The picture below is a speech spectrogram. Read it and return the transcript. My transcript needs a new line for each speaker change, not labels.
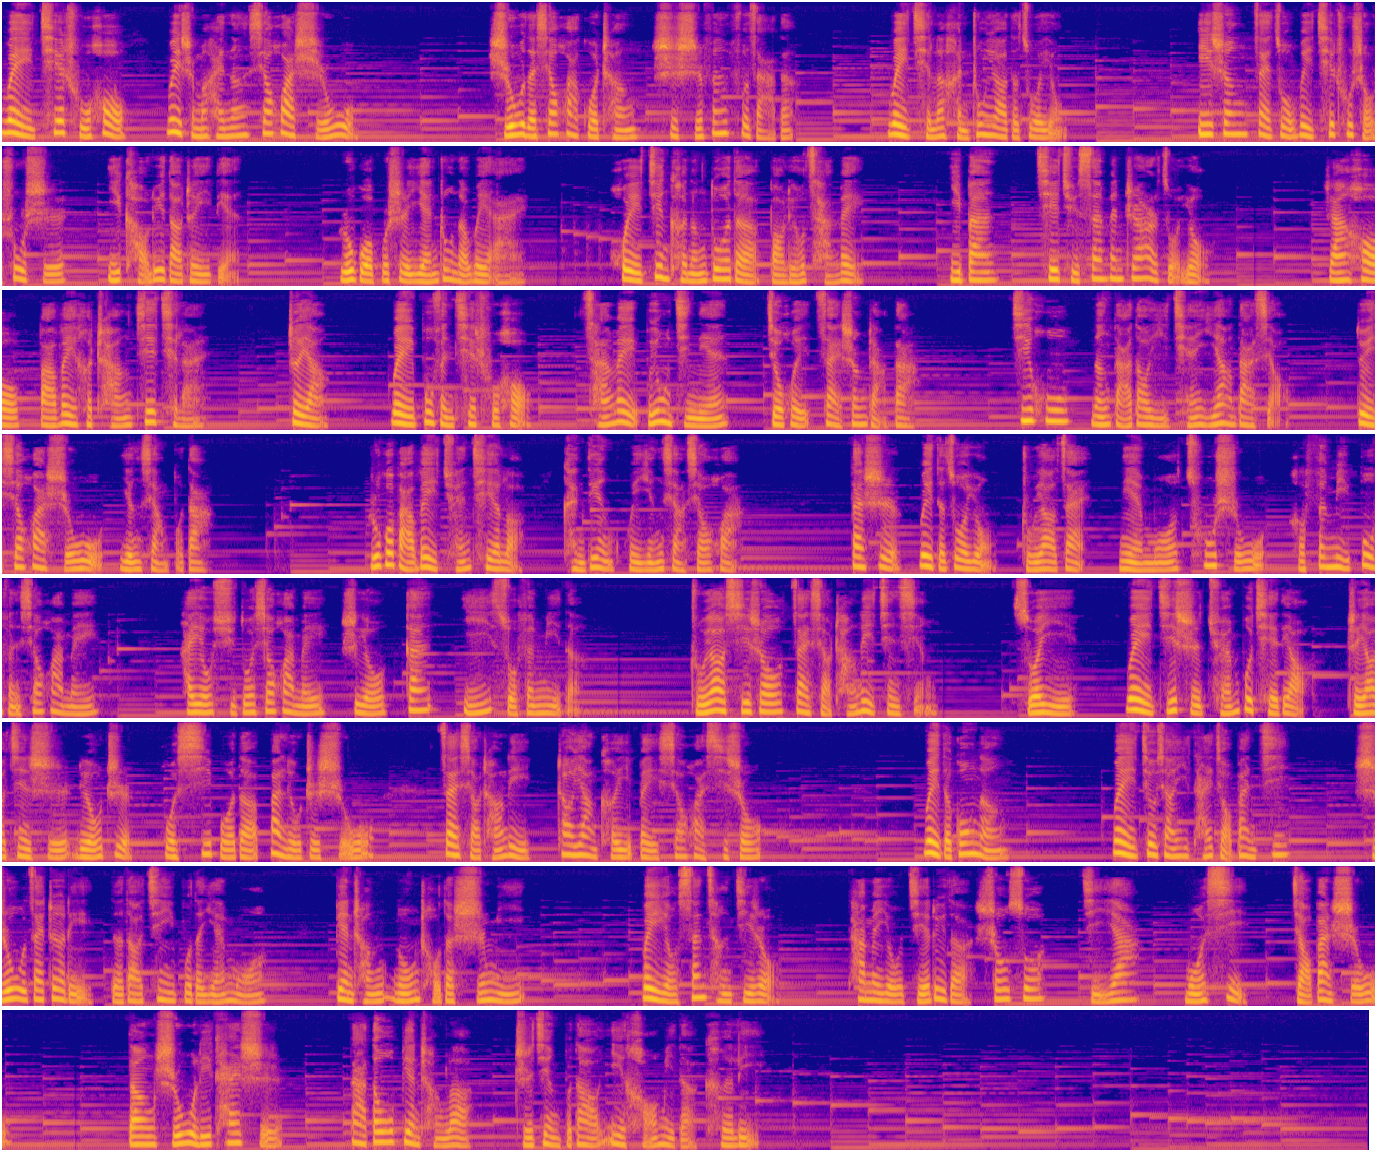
胃切除后为什么还能消化食物？食物的消化过程是十分复杂的，胃起了很重要的作用。医生在做胃切除手术时已考虑到这一点。如果不是严重的胃癌，会尽可能多的保留残胃，一般切去三分之二左右，然后把胃和肠接起来，这样胃部分切除后，残胃不用几年。就会再生长大，几乎能达到以前一样大小，对消化食物影响不大。如果把胃全切了，肯定会影响消化。但是胃的作用主要在碾磨粗食物和分泌部分消化酶，还有许多消化酶是由肝胰所分泌的，主要吸收在小肠里进行。所以，胃即使全部切掉，只要进食流质或稀薄的半流质食物，在小肠里照样可以被消化吸收。胃的功能，胃就像一台搅拌机，食物在这里得到进一步的研磨，变成浓稠的食糜。胃有三层肌肉，它们有节律的收缩、挤压、磨细。搅拌食物，等食物离开时，大都变成了直径不到一毫米的颗粒。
